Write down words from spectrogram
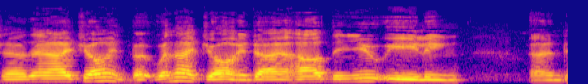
So then I joined, but when I joined, I hardly knew Ealing and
